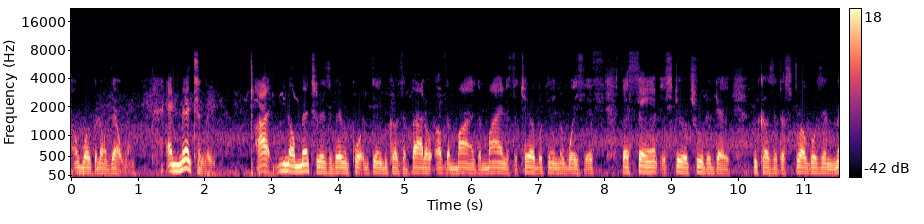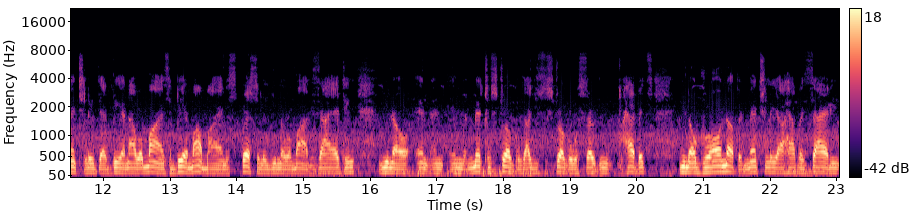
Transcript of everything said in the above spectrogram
I'm working on that one, and mentally. I, you know, mentally is a very important thing because the battle of the mind. The mind is a terrible thing to waste. That's, that saying is still true today because of the struggles and mentally that be in our minds and be in my mind, especially, you know, with my anxiety, you know, and, and, and the mental struggles. I used to struggle with certain habits, you know, growing up, and mentally I have anxiety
